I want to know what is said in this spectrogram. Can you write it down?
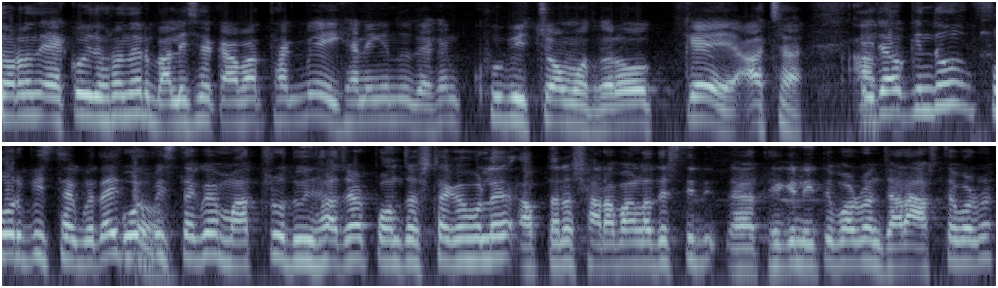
ধরনের একই ধরনের বালিশের কাভার থাকবে। এখানে কিন্তু দেখেন খুবই চমৎকার। ওকে আচ্ছা এটাও কিন্তু ফোর পিস থাকবে তাই ফোর পিস থাকবে মাত্র দুই হাজার পঞ্চাশ টাকা হলে আপনারা সারা বাংলাদেশ থেকে নিতে পারবেন। যারা আসতে পারবেন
